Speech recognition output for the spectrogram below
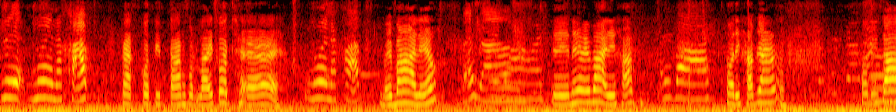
เนื่อยเนื่อยนะครับ ฝากกดติดตามกดไลค์กดแชร์เนื่อยนะครับบ๊ายบายแล้วบ๊ายบายเจเน่บ๊ายบายดีครับ บ๊ายบายสวัสดีครับยัง สวัสดีจ้า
